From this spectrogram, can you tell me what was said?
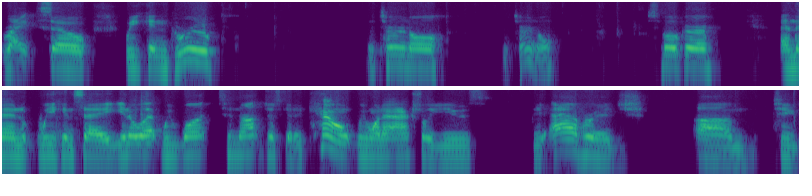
Right, so we can group maternal, maternal, smoker, and then we can say, you know what, we want to not just get a count, we want to actually use the average um, to,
